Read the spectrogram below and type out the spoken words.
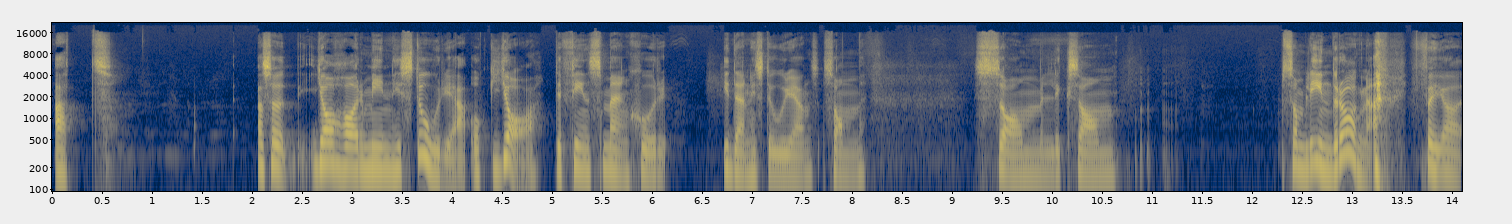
att Alltså, jag har min historia och ja, det finns människor i den historien som som liksom som blir indragna. För jag,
